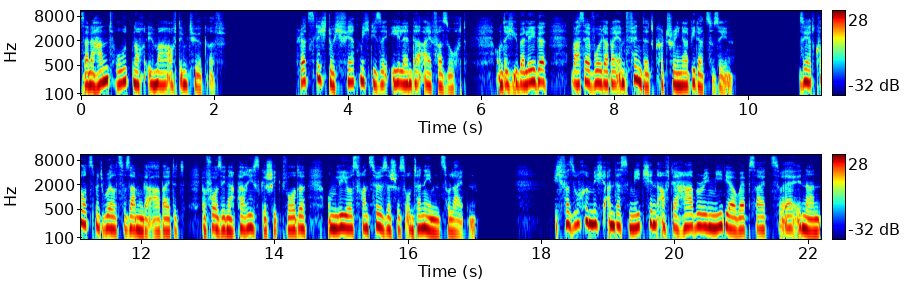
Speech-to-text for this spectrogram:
Seine Hand ruht noch immer auf dem Türgriff. Plötzlich durchfährt mich diese elende Eifersucht, und ich überlege, was er wohl dabei empfindet, Katrina wiederzusehen. Sie hat kurz mit Will zusammengearbeitet, bevor sie nach Paris geschickt wurde, um Leos französisches Unternehmen zu leiten. Ich versuche mich an das Mädchen auf der Harbury Media Website zu erinnern,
